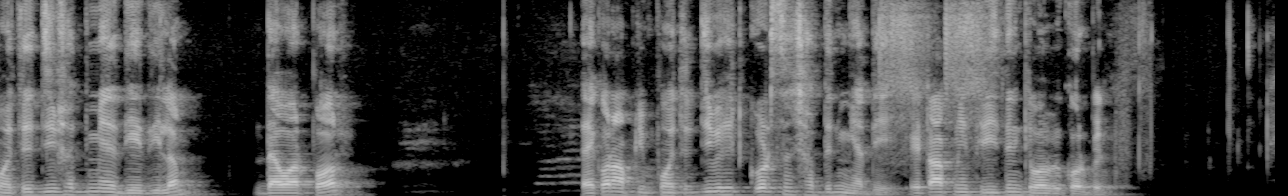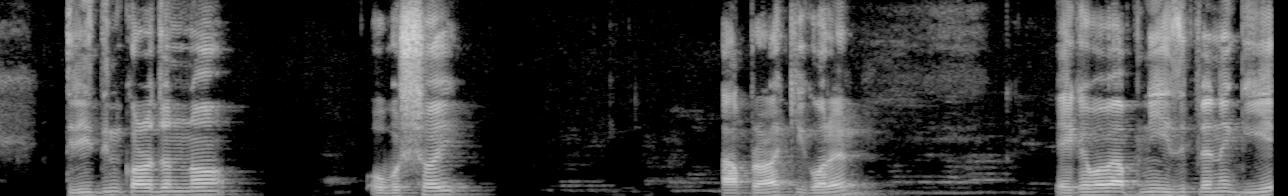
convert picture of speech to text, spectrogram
পঁয়ত্রিশ জিবি স্বাধীন মেয়াদে দিয়ে দিলাম। দেওয়ার পর এখন আপনি পঁয়ত্রিশ জিবি হিট করছেন সাত দিন মেয়াদে। এটা আপনি তিরিশ দিন কীভাবে করবেন? তিরিশ দিন করার জন্য অবশ্যই আপনারা কি করেন? একইভাবে আপনি ইজি প্ল্যানে গিয়ে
